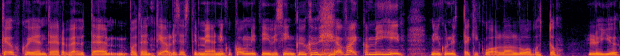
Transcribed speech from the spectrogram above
keuhkojen terveyteen, potentiaalisesti meidän niin kuin kognitiivisiin kykyihin ja vaikka mihin, niin kuin nytkin kun ollaan luovuttu lyjy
